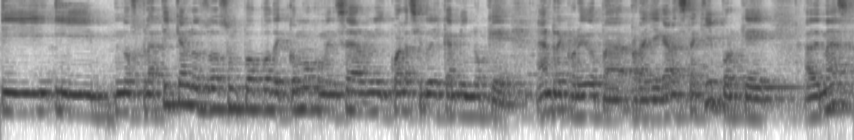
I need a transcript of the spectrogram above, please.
y, y, nos platican los dos un poco de cómo comenzaron y cuál ha sido el camino que han recorrido para, para llegar hasta aquí? Porque además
